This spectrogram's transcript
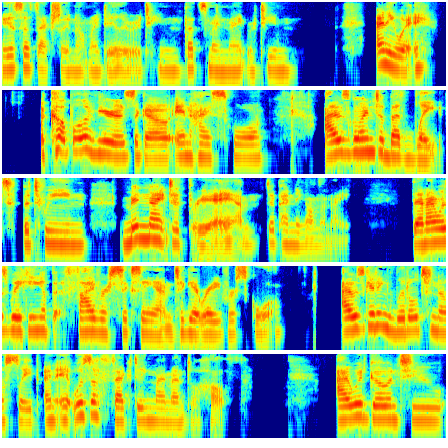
I guess that's actually not my daily routine, that's my night routine. Anyway, a couple of years ago in high school, I was going to bed late, between midnight to 3 a.m., depending on the night. Then I was waking up at 5 or 6 a.m. to get ready for school. I was getting little to no sleep, and it was affecting my mental health. I would go into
